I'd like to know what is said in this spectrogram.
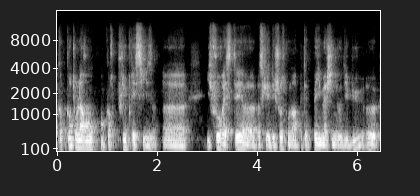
quand, on la rend encore plus précise, euh, il faut rester, euh, parce qu'il y a des choses qu'on n'aura peut-être pas imaginées au début, euh,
